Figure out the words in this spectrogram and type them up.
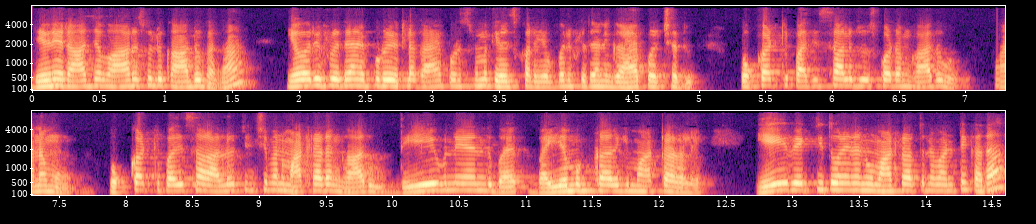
దేవుని రాజ్య వారసులు కాదు కదా? ఎవరి హృదయాన్ని ఎప్పుడు ఎట్లా గాయపరుస్తున్నామో తెలుసుకోవాలి. ఎవరి హృదయాన్ని గాయపరచదు. ఒక్కటికి పదిసార్లు చూసుకోవడం కాదు మనము. ఒక్కటికి పదిసార్లు ఆలోచించి మనం మాట్లాడడం కాదు. దేవుని అందు భయము కలిగి మాట్లాడాలి. ఏ వ్యక్తితోనైనా నువ్వు మాట్లాడుతున్నావంటే కదా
